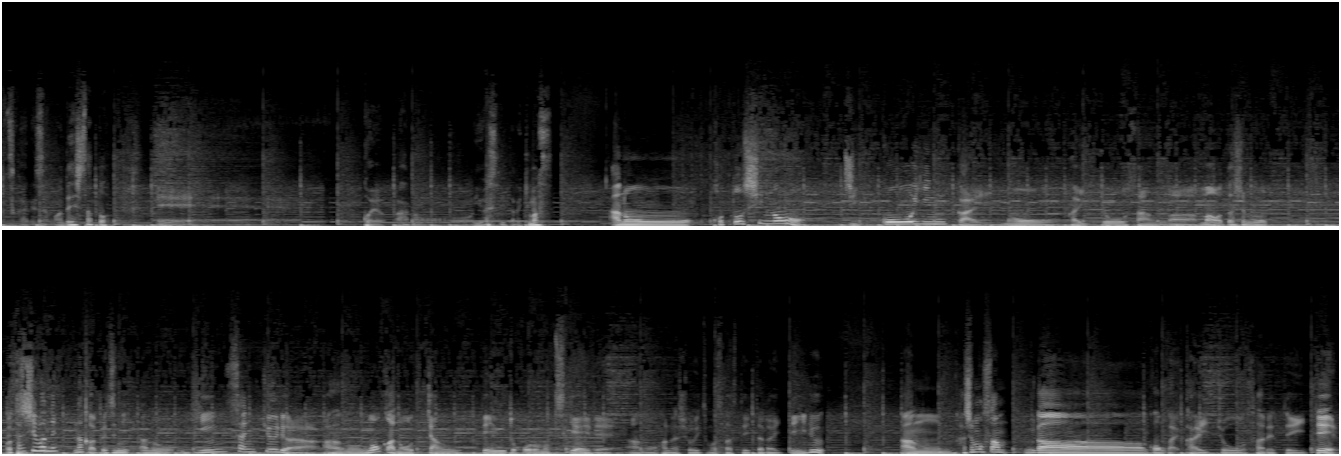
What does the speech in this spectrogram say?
疲れ様でしたと、えー声を、あのー言わせていただきます。あの今年の実行委員会の会長さんがまあ私も私はね、なんか別に、あの、議員さんというよりは、あの、農家のおっちゃんっていうところの付き合いで、あの、お話をいつもさせていただいている、あの、橋本さんが、今回会長をされていて、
